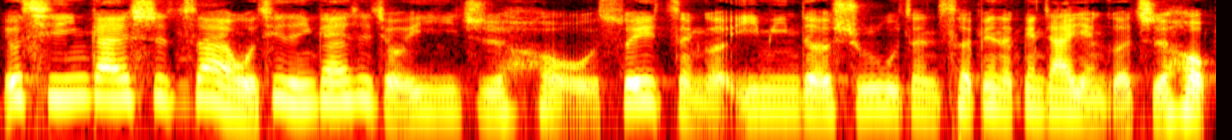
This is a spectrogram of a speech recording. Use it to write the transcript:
尤其应该是在我记得应该是九一一之后，所以整个移民的输入政策变得更加严格之后，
